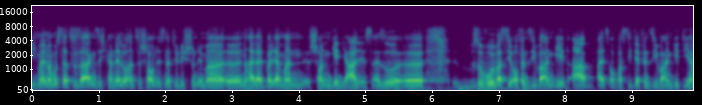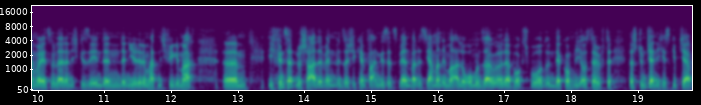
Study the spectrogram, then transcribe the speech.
Ich meine, man muss dazu sagen, sich Canelo anzuschauen, ist natürlich schon immer äh, ein Highlight, weil der Mann schon genial ist. Also äh, sowohl was die Offensive angeht, als auch was die Defensive angeht, die haben wir jetzt nur leider nicht gesehen, denn, denn Yildirim hat nicht viel gemacht. Ähm, ich finde es halt nur schade, wenn, wenn solche Kämpfe angesetzt werden, weil es jammern immer alle rum und sagen, oh, der Boxsport und der kommt nicht aus der Hüfte. Das stimmt ja nicht. Es gibt ja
